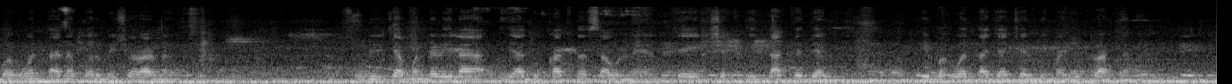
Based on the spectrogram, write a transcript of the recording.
भगवंतानं परमेश्वरानं सुनीलच्या मंडळीला या दुःखातनं सावरण्याचे एक शक्ती ताकद द्यावी ही भगवंताच्या चरणी माझी प्रार्थना आहे.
